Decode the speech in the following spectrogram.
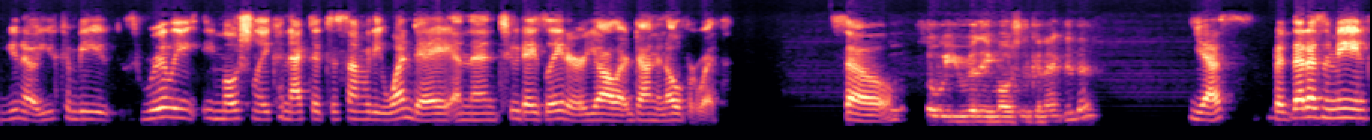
you know, you can be really emotionally connected to somebody one day and then two days later y'all are done and over with. So So were you really emotionally connected then? Yes. But that doesn't mean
